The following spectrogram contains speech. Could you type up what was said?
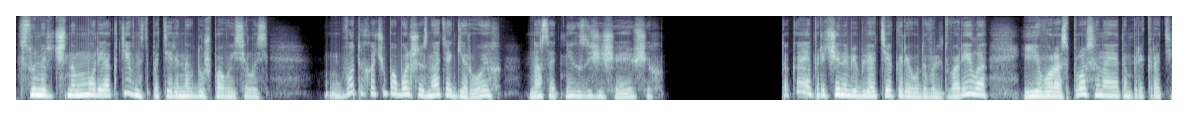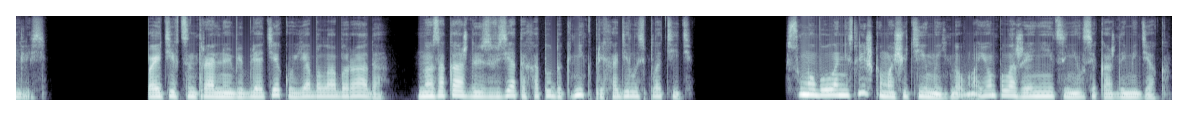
в сумеречном море активность потерянных душ повысилась. Вот и хочу побольше знать о героях, нас от них защищающих. Такая причина библиотекаря удовлетворила, и его расспросы на этом прекратились. Пойти в центральную библиотеку я была бы рада, но за каждую из взятых оттуда книг приходилось платить. Сумма была не слишком ощутимой, но в моем положении ценился каждый медяк.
